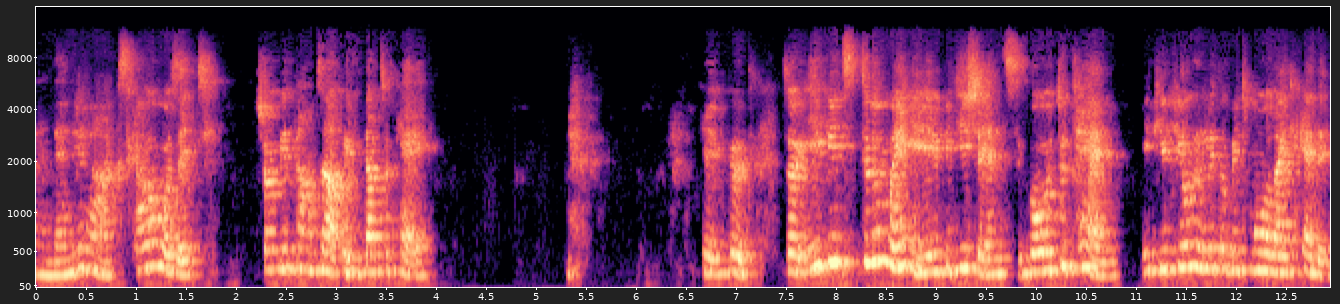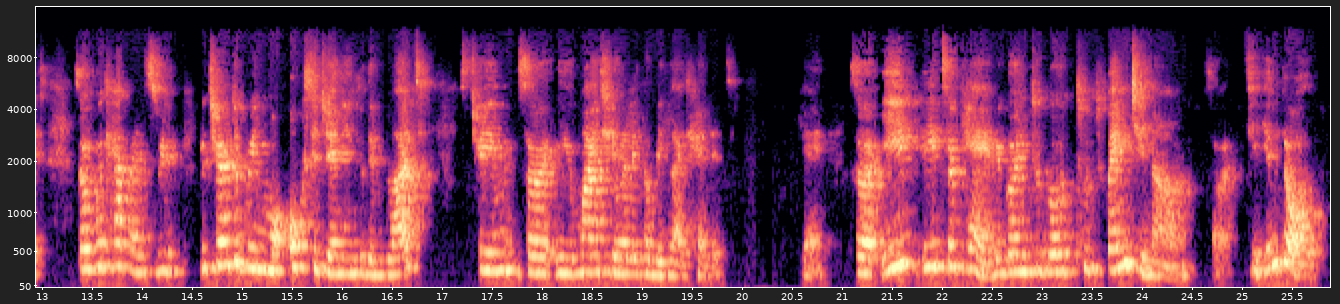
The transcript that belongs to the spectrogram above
And then relax. How was it? Show me thumbs up if that's okay. okay, good. So if it's too many repetitions, go to 10. If you feel a little bit more lightheaded. So what happens, we, we try to bring more oxygen into the blood stream, so you might feel a little bit lightheaded. Okay, so if it's okay, we're going to go to 20 now. So sitting tall,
